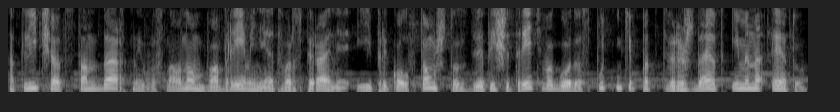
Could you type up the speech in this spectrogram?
Отличие от стандартной в основном во времени этого распирания. И прикол в том, что с 2003 года спутники подтверждают именно эту,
